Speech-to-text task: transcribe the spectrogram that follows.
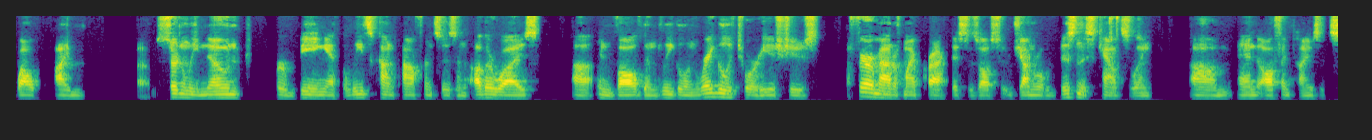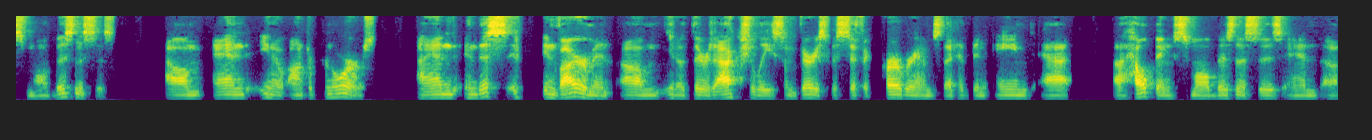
while I'm uh, certainly known for being at the LeadsCon conferences and otherwise uh, involved in legal and regulatory issues, a fair amount of my practice is also general business counseling, um, and oftentimes it's small businesses um, and you know entrepreneurs. And in this environment, um, you know, there's actually some very specific programs that have been aimed at uh, helping small businesses and uh,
